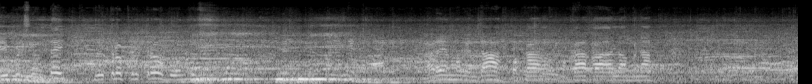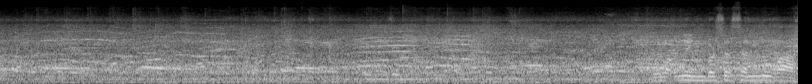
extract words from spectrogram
Three points counted. Free throw, free bonus. Aray, maganda. Pagka makakaalaman na. Bulacnin versus San Lucas.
